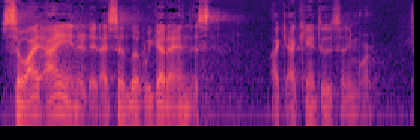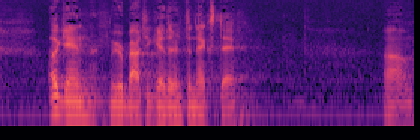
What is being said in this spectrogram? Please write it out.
So I, I ended it. I said, look, we got to end this. I, I, can't do this anymore. Again, we were back together the next day. Um,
